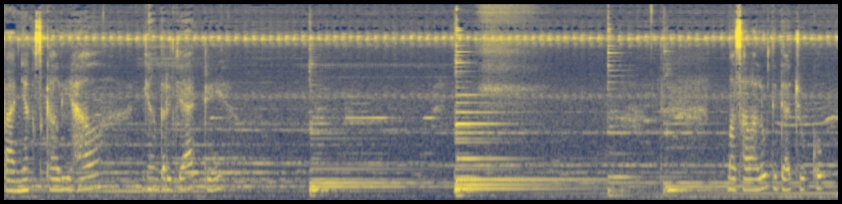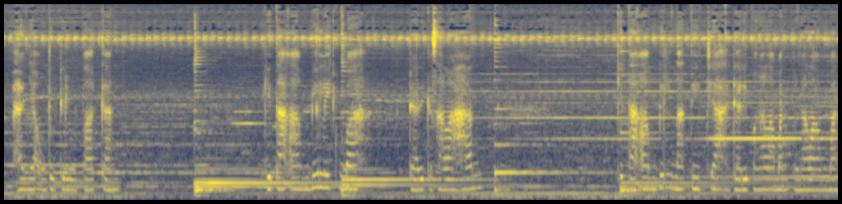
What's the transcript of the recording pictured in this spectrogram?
Banyak sekali hal yang terjadi. Masa lalu tidak cukup hanya untuk dilupakan. Kita ambil hikmah dari kesalahan, kita ambil natijah dari pengalaman-pengalaman.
